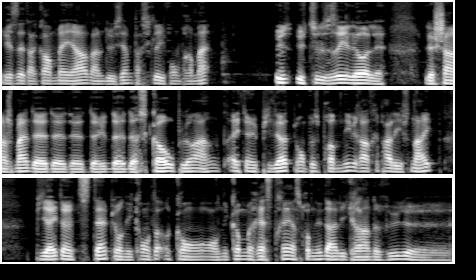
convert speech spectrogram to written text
risque d'être encore meilleur dans le deuxième parce que là, ils vont vraiment utiliser le, le changement de, de, de, de- scope entre être un pilote, puis on peut se promener, puis rentrer par les fenêtres, puis être un titan, puis on est, content- qu'on- on est comme restreint à se promener dans les grandes rues. euh,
